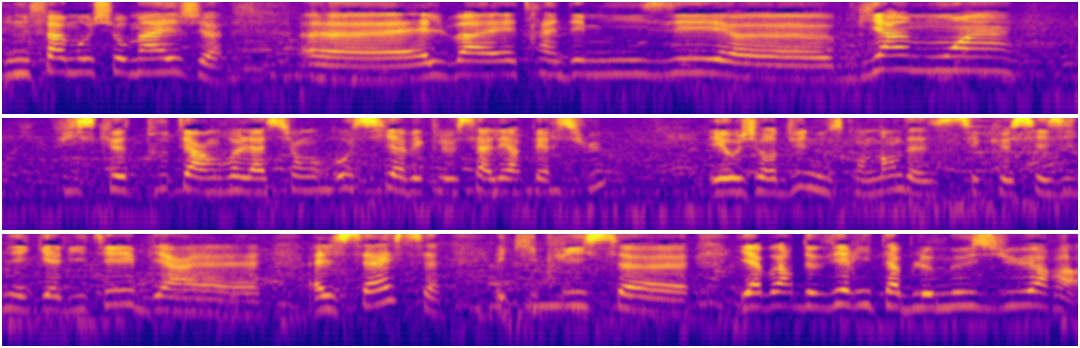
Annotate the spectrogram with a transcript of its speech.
une femme au chômage, euh, elle va être indemnisée bien moins, puisque tout est en relation aussi avec le salaire perçu. Et aujourd'hui, nous, ce qu'on demande, c'est que ces inégalités, eh elles cessent et qu'il puisse y avoir de véritables mesures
